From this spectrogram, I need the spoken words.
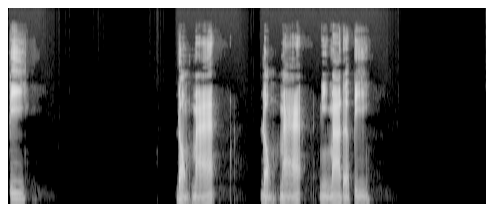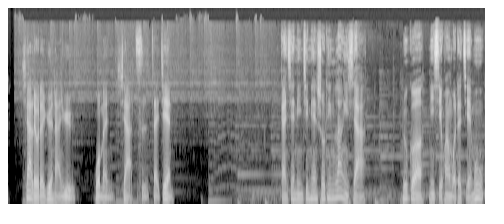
逼、龙妈、龙妈，你妈的逼！下流的越南语。我们下次再见。感谢您今天收听《浪一下》。如果你喜欢我的节目，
